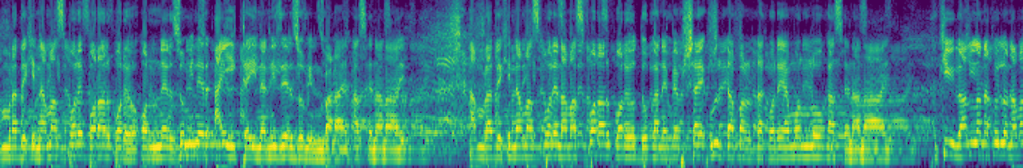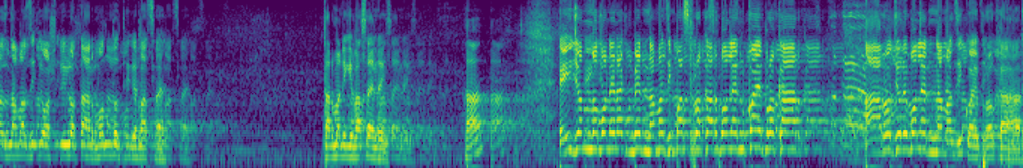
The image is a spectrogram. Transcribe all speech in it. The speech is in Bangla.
আমরা দেখি নামাজ পড়ে, পড়ার পরেও অন্যের জমিনের আইটাই না নিজের জমিন বাড়ায় আছে না নাই? আমরা দেখি নামাজ পড়ে, নামাজ পড়ার পরেও দোকানে ব্যবসায় উল্টা পাল্টা করে এমন লোক আছে না নাই? কি হইল? আল্লাহ না কইলো নামাজ নামাজি কি অশ্লীলতা আর মন্দ থেকে বাঁচায়? তার মানে কি বাঁচায় নাই? হ্যাঁ? এই জন্য মনে রাখবেন, নামাজি পাঁচ প্রকার বলেন, কয় প্রকার? আরও জোরে বলেন, নামাজি কয় প্রকার?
